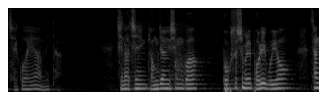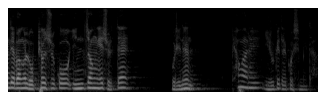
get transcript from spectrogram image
제거해야 합니다. 지나친 경쟁심과 복수심을 버리고요. 상대방을 높여주고 인정해 줄 때 우리는 평화를 이루게 될 것입니다.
